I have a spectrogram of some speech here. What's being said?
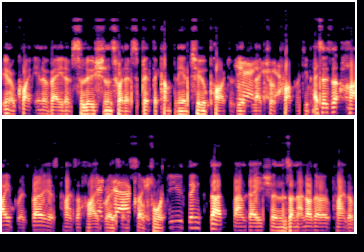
you know, quite innovative solutions where they've split the company in two, part of the yeah, intellectual yeah, property. So there's hybrids, various kinds of hybrids exactly. and so forth. Do you think that foundations and, and other kind of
